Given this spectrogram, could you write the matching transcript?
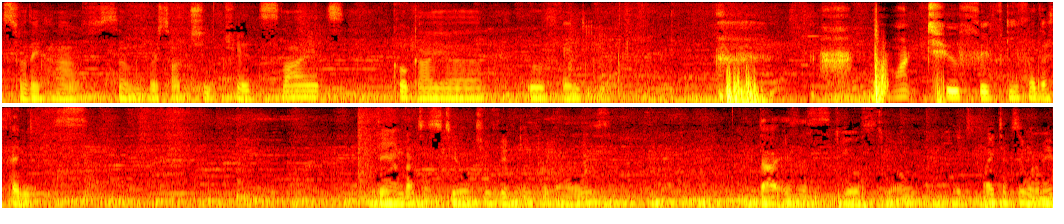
So they have some Versace kids slides, Kurt Geiger, ooh, Fendi. I want 250 for the Fendis. Damn, that's a steal. 250 for those. That is a steal steal. I texted one of my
